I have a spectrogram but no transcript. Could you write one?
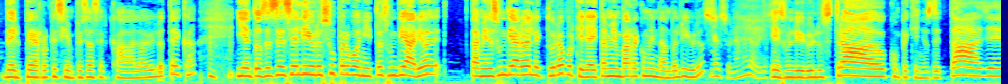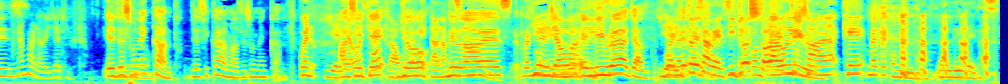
del perro que siempre se acercaba a la biblioteca. Y entonces ese libro es súper bonito, es un diario, de- también es un diario de lectura porque ella ahí también va recomendando libros. Es una maravilla. Es un libro ilustrado, con pequeños detalles. Una maravilla el libro. Y ella es un encanto. Jessica además es un encanto. Bueno, y ella Así va a que estar. La vamos a yo a de una vez recomiendo el libro de hallazgos. Bueno, entonces, es a ver, si yo estoy entusada, ¿qué me recomiendan las libreras?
